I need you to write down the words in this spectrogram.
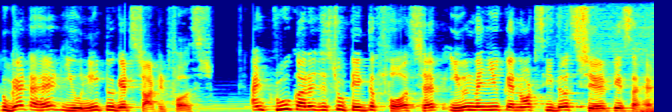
To get ahead, you need to get started first. And true courage is to take the first step even when you cannot see the staircase ahead.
